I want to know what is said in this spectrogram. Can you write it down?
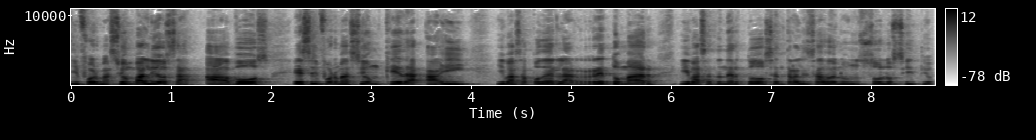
información valiosa a vos, esa información queda ahí y vas a poderla retomar y vas a tener todo centralizado en un solo sitio.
